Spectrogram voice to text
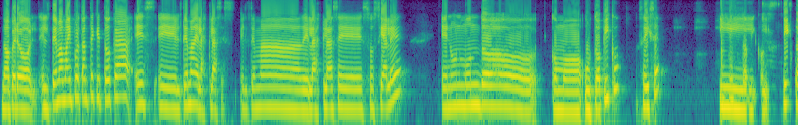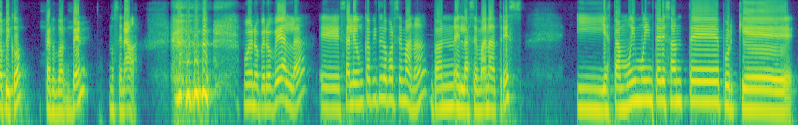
no, pero el tema más importante que toca es eh, el tema de las clases, el tema de las clases sociales en un mundo como utópico, ¿se dice? Y distópico. perdón, ¿ven? No sé nada. bueno, pero véanla, eh, sale un capítulo por semana, van en la semana 3 y está muy muy interesante porque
